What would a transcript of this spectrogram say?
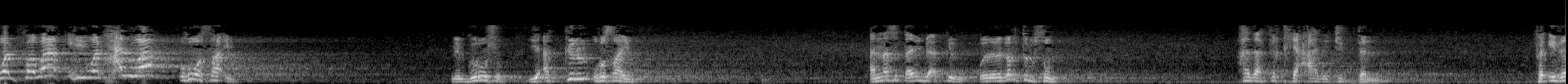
والفواكه والحلوى وهو صائم. من قروشه يأكل وهو صائم. الناس التانيين بيأكلوا وإذا رقبته بصم هذا فقه عالي جدا. فإذا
